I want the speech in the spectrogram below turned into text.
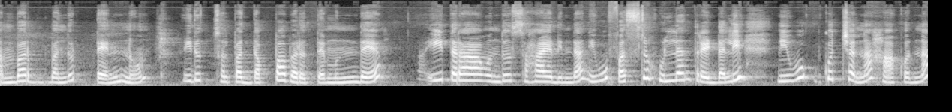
ನಂಬರ್ ಬಂದು ಟೆನ್ನು ಇದು ಸ್ವಲ್ಪ ದಪ್ಪ ಬರುತ್ತೆ. ಮುಂದೆ ಈ ಥರ ಒಂದು ಸಹಾಯದಿಂದ ನೀವು ಫಸ್ಟ್ ಹುಲ್ಲನ್ ಥ್ರೆಡ್ಡಲ್ಲಿ ನೀವು ಕುಚ್ಚನ್ನು ಹಾಕೋದನ್ನ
